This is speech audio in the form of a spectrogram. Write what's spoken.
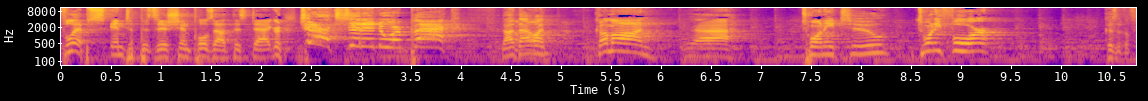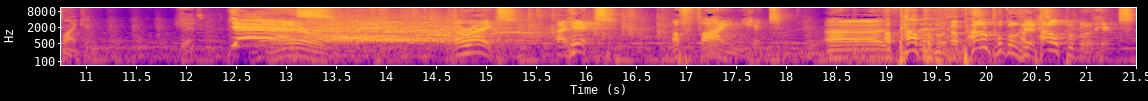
flips into position, pulls out this dagger, jacks it into her back. Not that Come one. Come on. Ah, 22, 24, because of the flanking. Hit. Yes! All right. A hit. A fine hit. Uh, A palpable. a palpable hit. palpable hit.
